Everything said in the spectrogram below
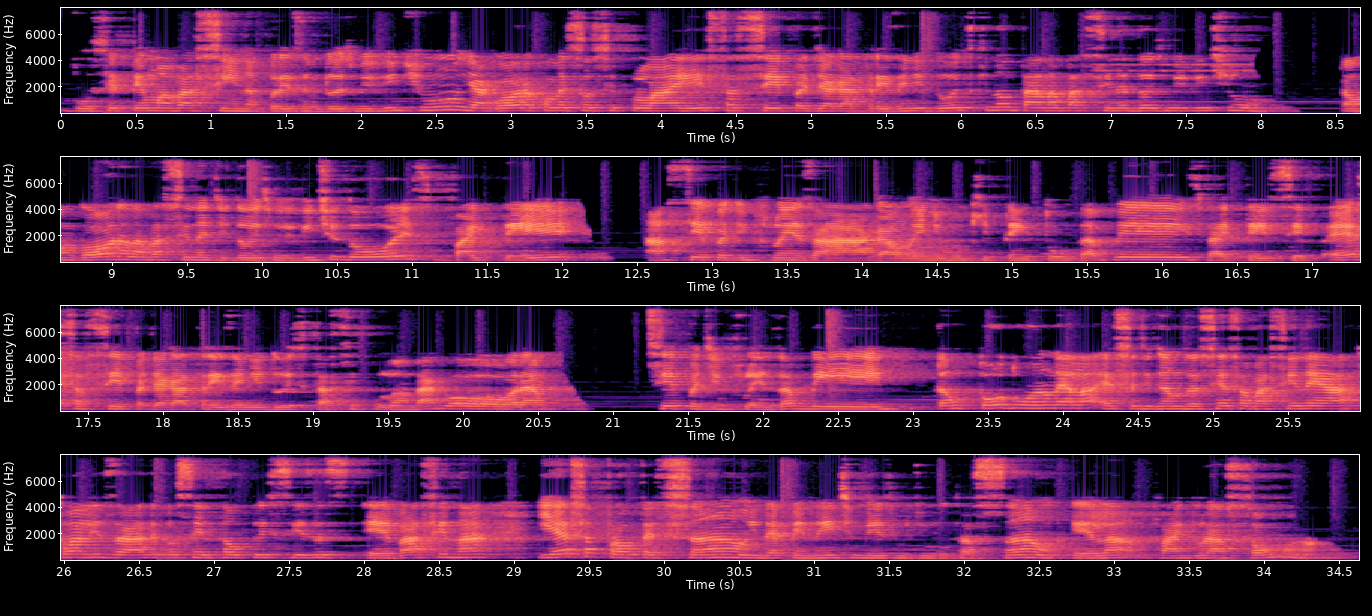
você tem uma vacina, por exemplo, 2021 e agora começou a circular essa cepa de H3N2 que não está na vacina 2021. Então agora na vacina de 2022 vai ter a cepa de influenza H1N1 que tem toda vez, vai ter essa cepa de H3N2 que está circulando agora, cepa de influenza B. Então, todo ano ela, essa, digamos assim, essa vacina é atualizada e você então precisa é, vacinar. E essa proteção, independente mesmo de mutação, ela vai durar só um ano.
